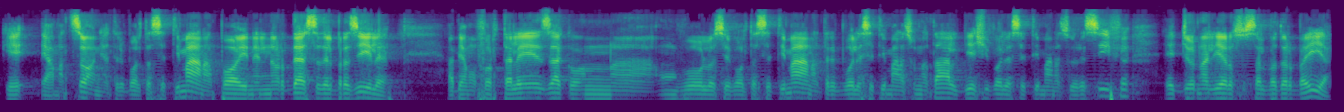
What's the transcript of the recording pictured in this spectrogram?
che è Amazzonia tre volte a settimana, poi nel nord-est del Brasile abbiamo Fortaleza con uh, un volo sei volte a settimana, tre voli a settimana su Natale, dieci voli a settimana su Recife e giornaliero su Salvador Bahia.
